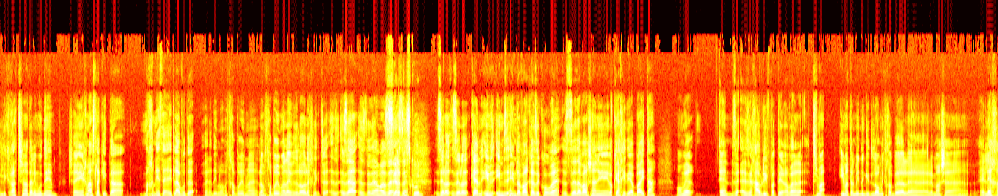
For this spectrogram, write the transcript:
לקראת שנת הלימודים, כשאני נכנס לכיתה, מכניס את ההתלהבות, וילדים לא מתחברים, לא מתחברים אליי, וזה לא הולך לי. זה, זה, אתה יודע מה, זה... זה התסכול? זה לא, זה לא, כן, אם, אם, אם דבר כזה קורה, זה דבר שאני לוקח איתי הביתה, אומר, אין, זה, זה חייב להיפטר, אבל תשמע, אם התלמיד נגיד לא מתחבר למה ש... אליך,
